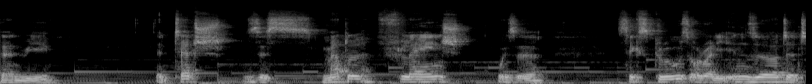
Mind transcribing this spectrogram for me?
Then we attach this metal flange with the six screws already inserted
